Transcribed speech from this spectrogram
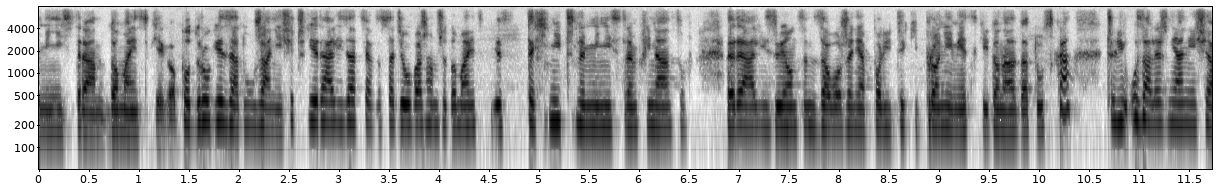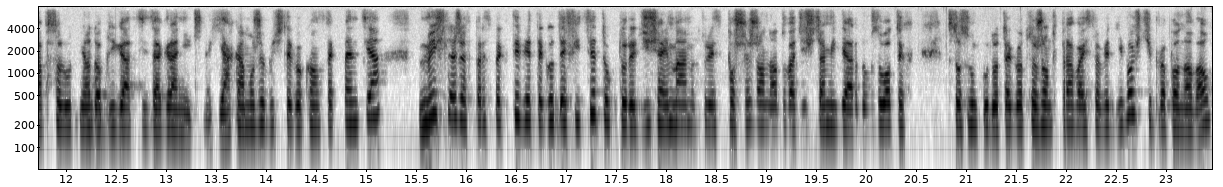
ministra Domańskiego. Po drugie zadłużanie się, czyli realizacja, w zasadzie uważam, że Domański jest technicznym ministrem finansów realizującym założenia polityki proniemieckiej Donalda Tuska, czyli uzależnianie się absolutnie od obligacji zagranicznych. Jaka może być tego konsekwencja? Myślę, że w perspektywie tego deficytu, który dzisiaj mamy, który jest poszerzony o 20 miliardów złotych w stosunku do tego, co rząd Prawa i Sprawiedliwości proponował,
